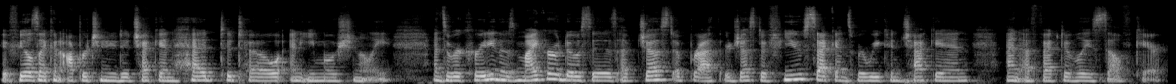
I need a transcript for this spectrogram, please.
It feels like an opportunity to check in head to toe and emotionally. And so we're creating those micro doses of just a breath or just a few seconds where we can check in and effectively self care.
